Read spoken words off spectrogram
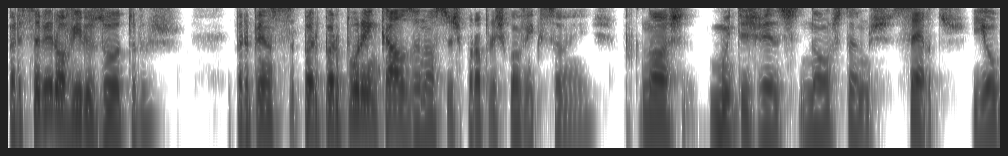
para saber ouvir os outros, para, pensar, para, para pôr em causa nossas próprias convicções, porque nós muitas vezes não estamos certos e eu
